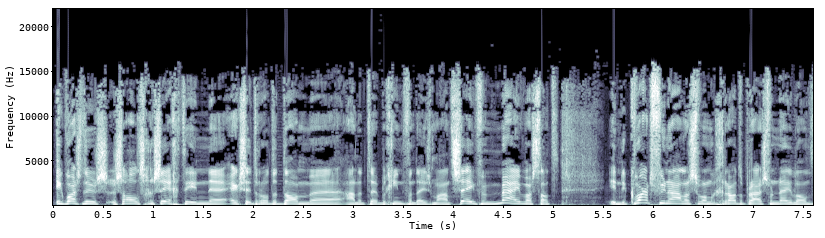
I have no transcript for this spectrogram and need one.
ik was dus, zoals gezegd, in Exit Rotterdam aan het begin van deze maand. 7 mei was dat in de kwartfinales van de Grote Prijs van Nederland.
